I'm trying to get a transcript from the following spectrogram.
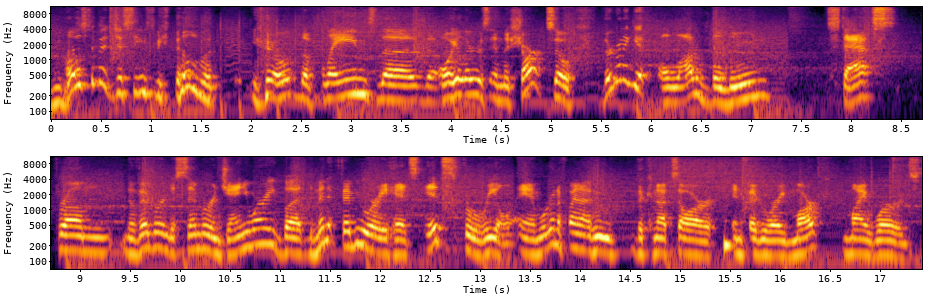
most of it just seems to be filled with you know the Flames, the the Oilers, and the Sharks. So they're going to get a lot of balloon stats from November and December and January, but the minute February hits, it's for real. And we're going to find out who the Canucks are in February. Mark my words.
